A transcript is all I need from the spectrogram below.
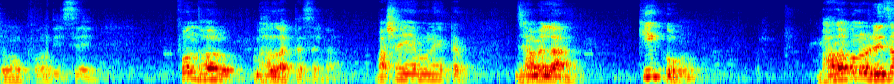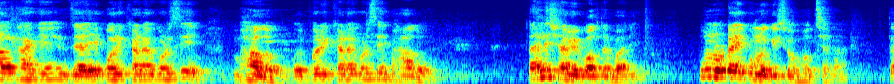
তমুক ফোন দিছে। ফোন ধরো, ভালো লাগতেছে না। বাসায় এমন একটা ঝামেলা, কি করব ভালো কোনো রেজাল্ট থাকে যে, এই পরীক্ষাটা করছি, ভালো। ওই পরীক্ষাটা করছি, ভালো। তাহলে সে আমি বলতে পারি, কোনোটাই কোনো কিছু হচ্ছে না। তো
